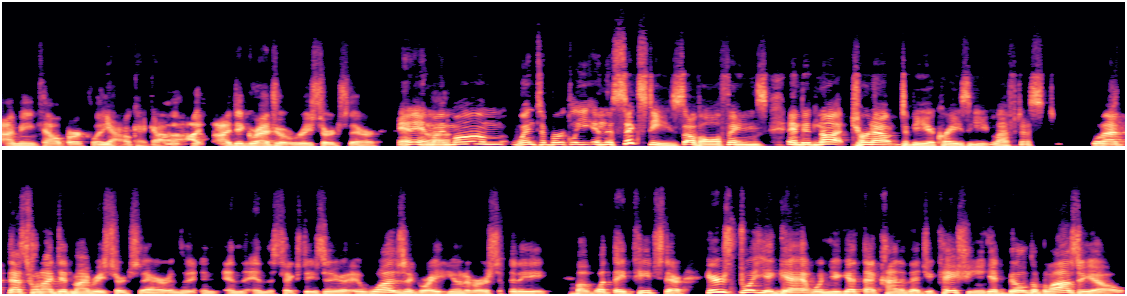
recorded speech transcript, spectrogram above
I mean, Cal Berkeley. Yeah. Okay. Got it. Uh, I, I did graduate research there. And, and my Uh, mom went to Berkeley in the 60s, of all things, and did not turn out to be a crazy leftist. Well, that that's when I did my research there in the in in, in the '60s. It, it was a great university, but what they teach there here's what you get when you get that kind of education. You get Bill De Blasio,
